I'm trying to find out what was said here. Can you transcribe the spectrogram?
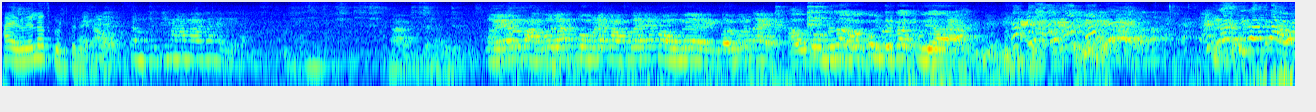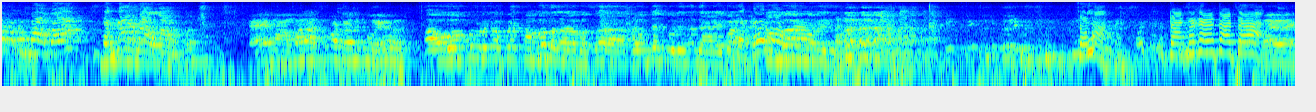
हायवेलाच कुठतरी. समृद्धी भागवला कोंबड्या कापला नाही पाहुणे बरोबर नाही? अहो कोंबडं लावा कोंबडं कापूया. काय मामाला असं पाठवलं पोहेवर अहो कोंबडं कापूया. थांबा जरा बसा. थांबा. चला. टाटा करा टाटा. बाय बाय.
